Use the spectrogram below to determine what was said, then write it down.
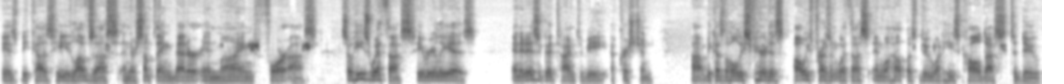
is because he loves us and there's something better in mind for us. So he's with us. He really is. And it is a good time to be a christian uh, because the Holy Spirit is always present with us and will help us do what He's called us to do.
